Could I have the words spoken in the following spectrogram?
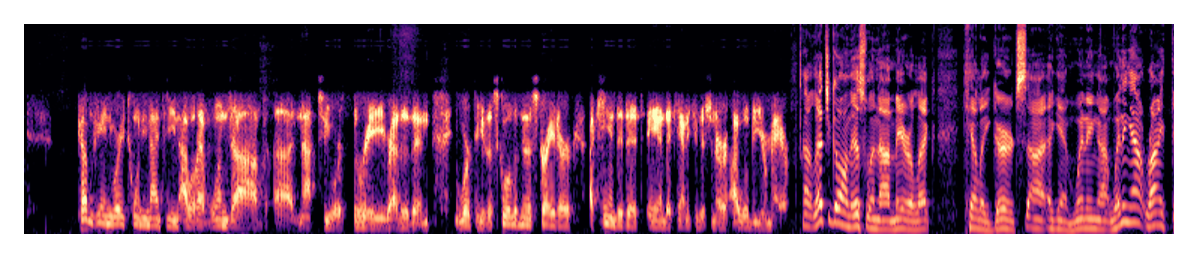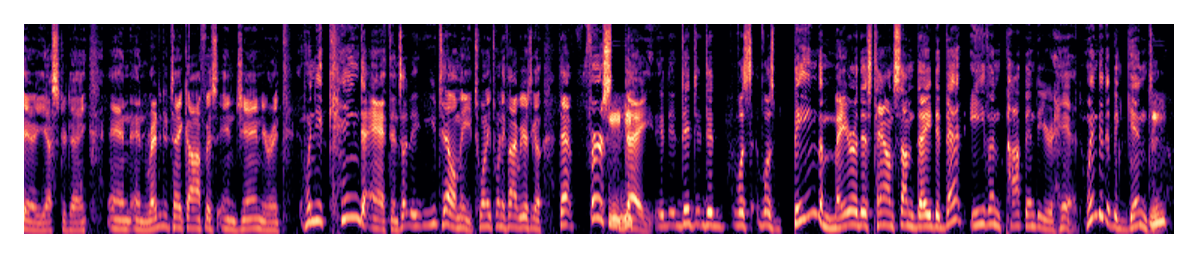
come January 2019, I will have one job, uh, not two or three, rather than working as a school administrator, a candidate, and a county commissioner. I will be your mayor. Uh, let you go on this one, uh, Mayor-elect Kelly Girtz. Uh, again, winning uh, winning outright there yesterday, and and ready to take office in January. When you came to Athens, uh, you tell me, 20, 25 years ago, that 1st mm-hmm. day, did, did did was was being the mayor of this town someday? Did that even pop into your head? When did it begin to? Mm-hmm.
